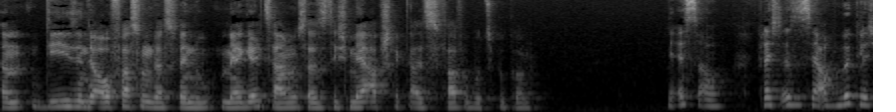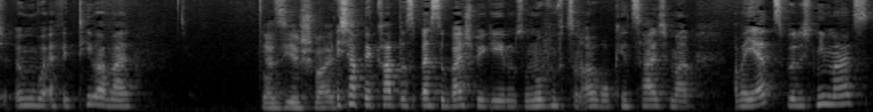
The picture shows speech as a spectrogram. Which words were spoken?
ähm, die sind der Auffassung, dass wenn du mehr Geld zahlen musst, dass es dich mehr abschreckt, als Fahrverbot zu bekommen. Ja, ist auch. Vielleicht ist es ja auch wirklich irgendwo effektiver, weil. Ja, siehe Schweiz. Ich habe ja gerade das beste Beispiel gegeben, so nur 15 Euro, okay, zahle ich mal. Aber jetzt würde ich niemals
